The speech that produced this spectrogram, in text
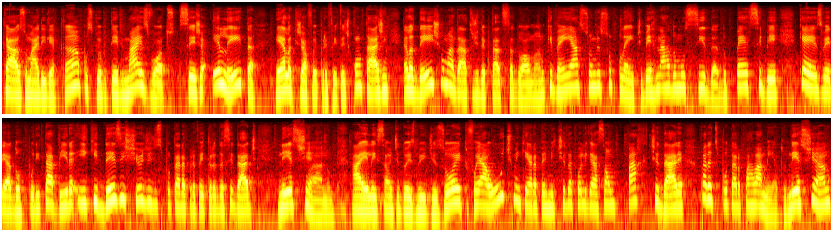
Caso Marília Campos, que obteve mais votos, seja eleita, ela, que já foi prefeita de Contagem, ela deixa o mandato de deputado estadual no ano que vem e assume o suplente, Bernardo Mucida, do PSB, que é ex-vereador por Itabira e que desistiu de disputar a prefeitura da cidade neste ano. A eleição de 2018 foi a última em que era permitida a coligação partidária para disputar o parlamento. Neste ano,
